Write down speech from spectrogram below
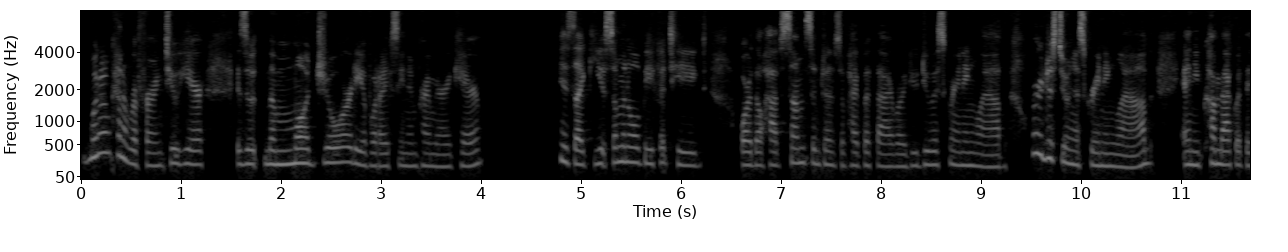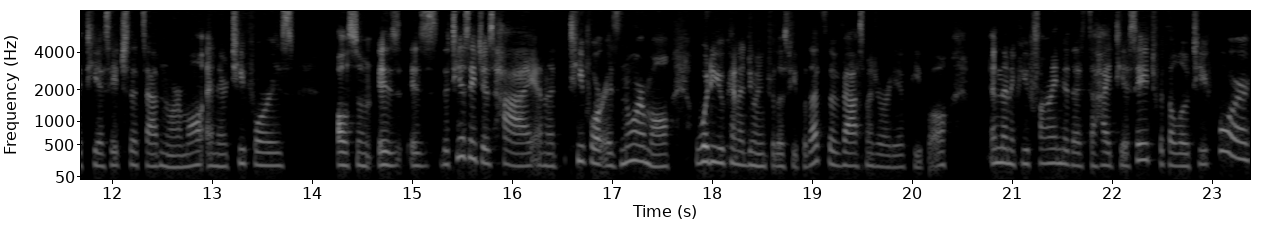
what I'm kind of referring to here is the majority of what I've seen in primary care is like you, someone will be fatigued or they'll have some symptoms of hypothyroid. You do a screening lab or you're just doing a screening lab and you come back with a TSH that's abnormal and their T4 is also is is the TSH is high and the T4 is normal. What are you kind of doing for those people? That's the vast majority of people. And then if you find that it's a high TSH with a low T4,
